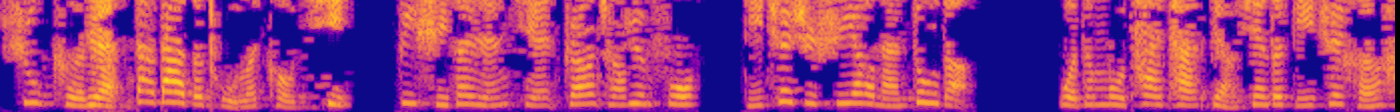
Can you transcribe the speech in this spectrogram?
舒可愿大大的吐了口气，必须在人前装成孕妇，的确是需要难度的。我的穆太太表现的的确很好，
